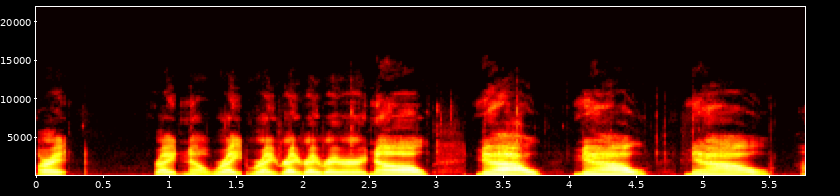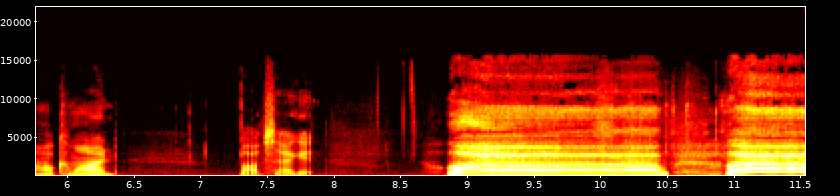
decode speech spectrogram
Alright. Right, no, right, right, right, right, right, right, no! No! No! No! Oh, come on. Bob Saget. Oh! Oh!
